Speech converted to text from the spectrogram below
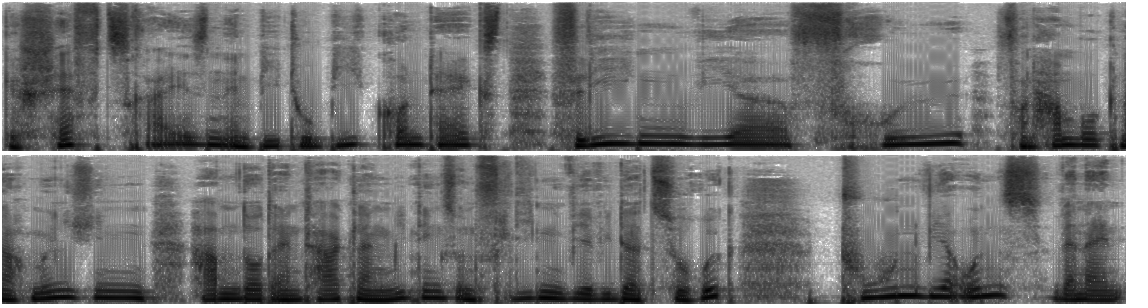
Geschäftsreisen im B2B-Kontext fliegen wir früh von Hamburg nach München, haben dort einen Tag lang Meetings und fliegen wir wieder zurück. Tun wir uns, wenn ein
